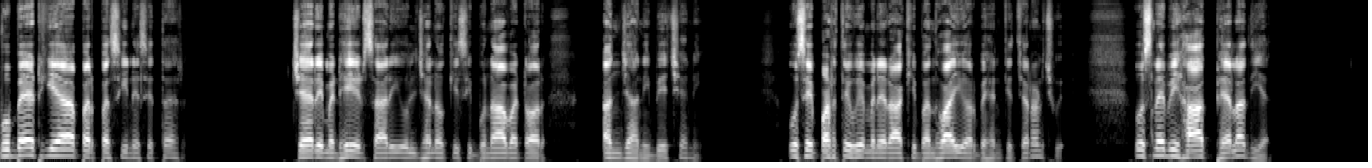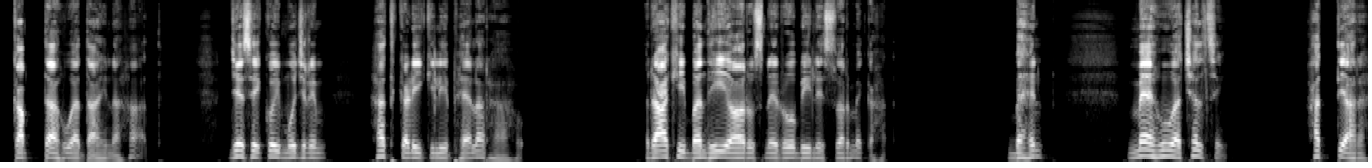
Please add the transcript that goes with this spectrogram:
वो बैठ गया पर पसीने से तर चेहरे में ढेर सारी उलझनों की सी बुनावट और अनजानी बेचैनी। उसे पढ़ते हुए मैंने राखी बंधवाई और बहन के चरण छुए। उसने भी हाथ फैला दिया। कपता हुआ दाहिना हाथ, जैसे कोई मुजरिम हथकड़ी के लिए फैला रहा हो। राखी बंधी और उसने रोबीले स्वर में कहा, बहन, मैं हूँ अचल सिंह, हत्यारा।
